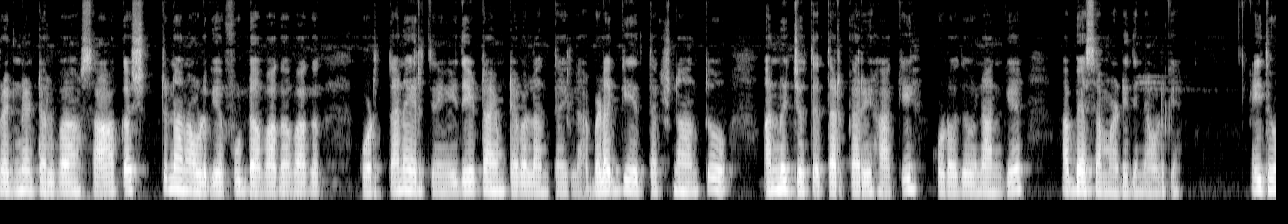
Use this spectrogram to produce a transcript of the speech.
ಪ್ರೆಗ್ನೆಂಟ್ ಅಲ್ವಾ, ಸಾಕಷ್ಟು ನಾನು ಅವಳಿಗೆ ಫುಡ್ ಅವಾಗ ಅವಾಗ ಕೊಡ್ತಾನೆ ಇರ್ತೀನಿ. ಇದೇ ಟೈಮ್ ಟೇಬಲ್ ಅಂತ ಇಲ್ಲ. ಬೆಳಗ್ಗೆ ಎದ್ದ ತಕ್ಷಣ ಅಂತೂ ಅನ್ನದ ಜೊತೆ ತರಕಾರಿ ಹಾಕಿ ಕೊಡೋದು ನನಗೆ ಅಭ್ಯಾಸ ಮಾಡಿದ್ದೀನಿ ಅವಳಿಗೆ. ಇದು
